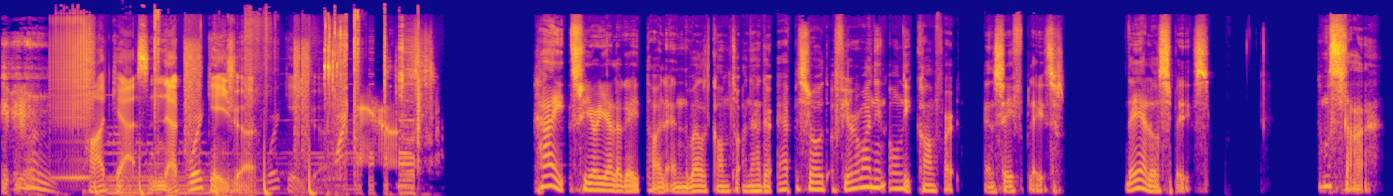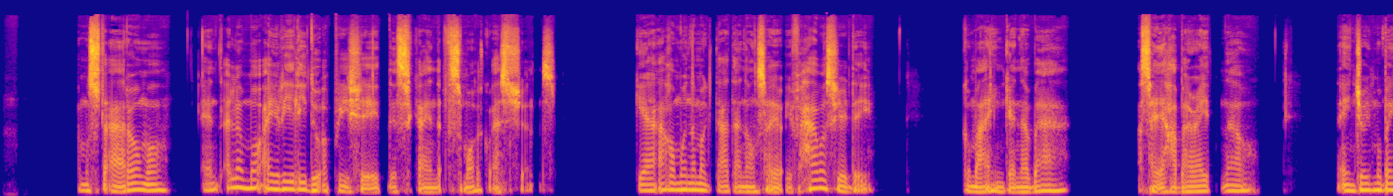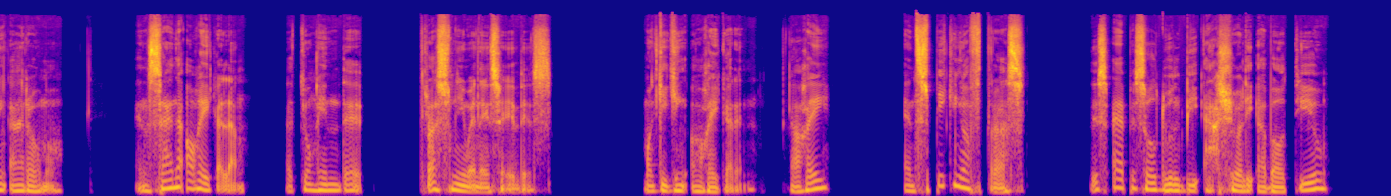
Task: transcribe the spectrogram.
Podcast Network Asia. Hi, it's your Yellow Gay Tol and welcome to another episode of your one and only comfort and safe place, the Yellow Space. Kamusta ka? Kamusta araw mo? And alam mo, I really do appreciate this kind of small questions. Kaya ako muna magtatanong sa'yo if how was your day? Kumain ka na ba? Masaya ka ba right now? Na-enjoy mo ba yung araw mo? And sana okay ka lang. At kung hindi, trust me when I say this. Magiging okay ka rin. Okay? And speaking of trust, this episode will be actually about you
